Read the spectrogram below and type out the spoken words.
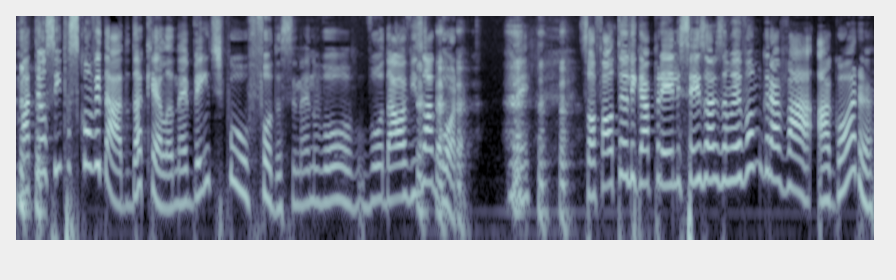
Matheus, sinta-se convidado daquela, né? Bem tipo, foda-se, né? Não vou, vou dar o aviso agora. Né? Só falta eu ligar para ele 6 horas da manhã, vamos gravar agora?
